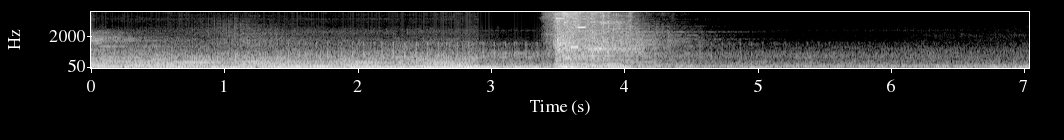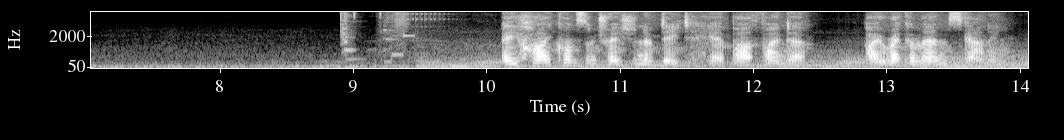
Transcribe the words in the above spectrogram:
A high concentration of data here, Pathfinder. I recommend scanning.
